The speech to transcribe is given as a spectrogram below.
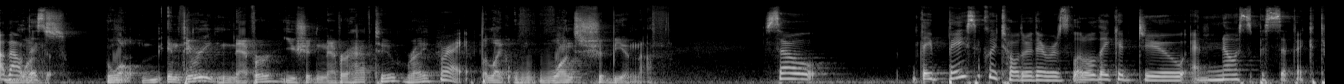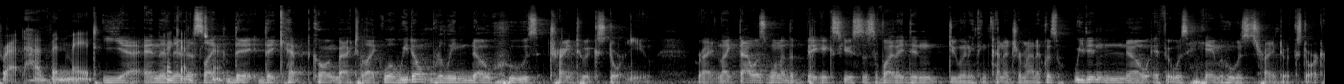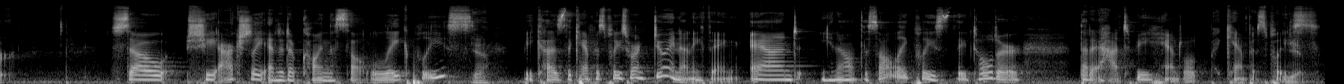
about this? Once. Well, in theory, never. You should never have to, right? Right. But like once should be enough. So they basically told her there was little they could do and no specific threat had been made. Yeah, and then they're just like they they kept going back to like, well, we don't really know who's trying to extort you, right? Like that was one of the big excuses of why they didn't do anything kind of dramatic was we didn't know if it was him who was trying to extort her. So she actually ended up calling the Salt Lake police. Yeah. Because the campus police weren't doing anything. And, you know, the Salt Lake police, they told her that it had to be handled by campus police.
